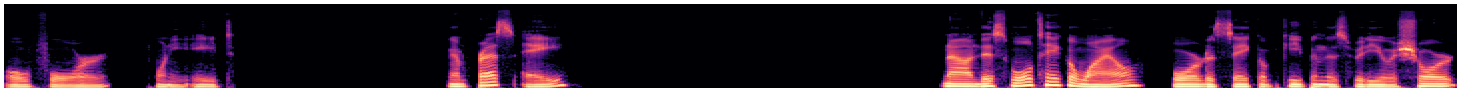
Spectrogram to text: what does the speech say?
04 28. And press A. Now this will take a while. For the sake of keeping this video short,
